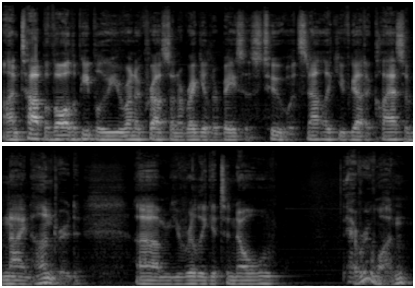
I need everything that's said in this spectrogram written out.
on top of all the people who you run across on a regular basis too. It's not like you've got a class of 900. Um, you really get to know everyone.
